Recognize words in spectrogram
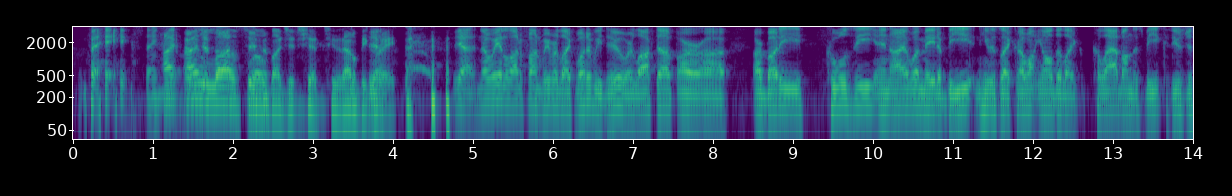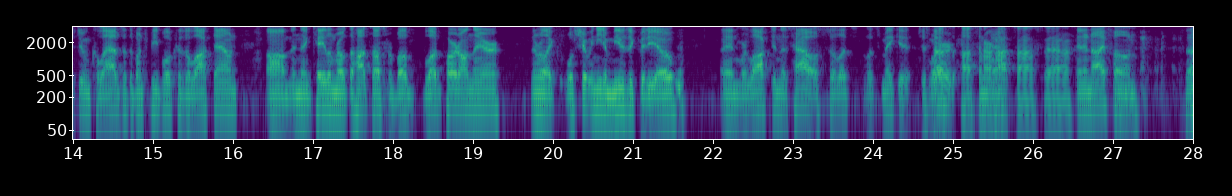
Thanks. Thank you. I, I love low budget shit too. That'll be Yeah. great. Yeah, no, we had a lot of fun. We were like, "What did we do?" We're locked up. Our uh, our buddy Coolsy in Iowa made a beat, and he was like, "I want you all to like collab on this beat," because he was just doing collabs with a bunch of people because of lockdown. Um, and then Kalen wrote the hot sauce for blood, blood part on there. then we're like, "Well, shit, we need a music video," and we're locked in this house, so let's let's make it just work. us us and our Yeah. hot sauce. Yeah. and an iPhone. So,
